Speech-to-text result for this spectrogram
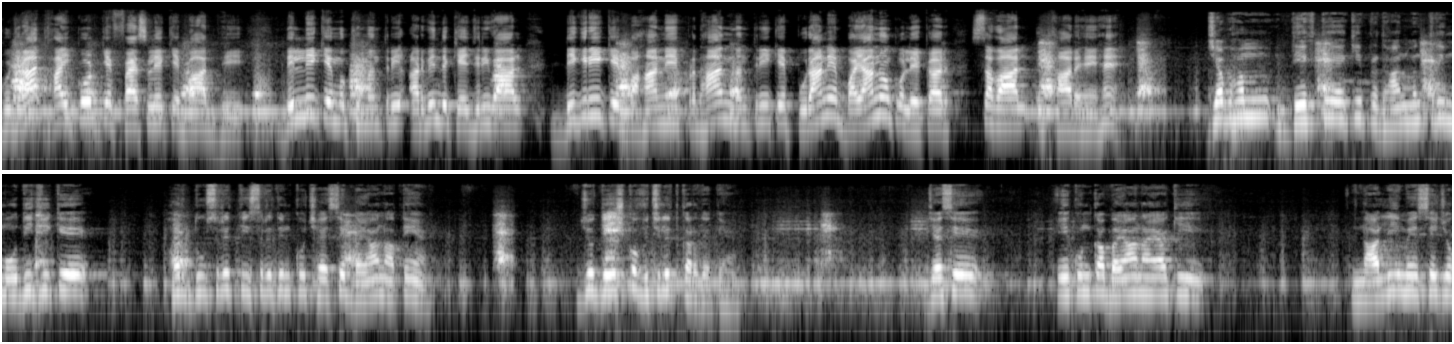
गुजरात हाईकोर्ट के फैसले के बाद भी दिल्ली के मुख्यमंत्री अरविंद केजरीवाल डिग्री के बहाने प्रधानमंत्री के पुराने बयानों को लेकर सवाल उठा रहे हैं। जब हम देखते हैं कि प्रधानमंत्री मोदी जी के हर दूसरे, तीसरे दिन कुछ ऐसे बयान आते हैं, जो देश को विचलित कर देते हैं। जैसे एक उनका बयान आया कि नाली में से जो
